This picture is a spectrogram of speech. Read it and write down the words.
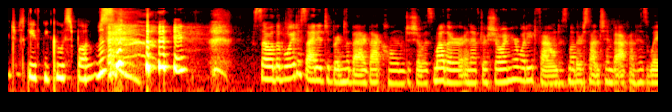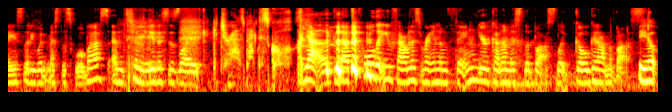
it just gave me goosebumps. So the boy decided to bring the bag back home to show his mother, and after showing her what he'd found, his mother sent him back on his way so that he wouldn't miss the school bus. And to me, this is like, Get your ass back to school. yeah, like that's cool that you found this random thing. You're gonna miss the bus. Like, go get on the bus. Yep.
